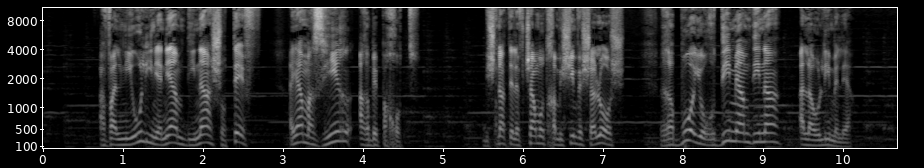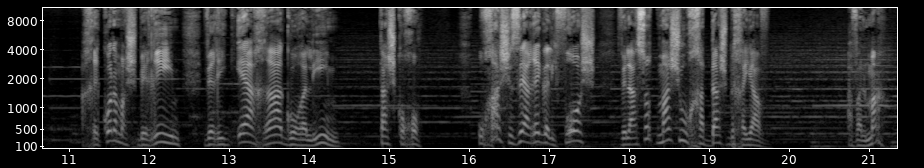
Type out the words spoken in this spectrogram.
אבל ניהול ענייני המדינה השוטף היה מזהיר הרבה פחות. בשנת 1953 רבו היורדים מהמדינה על העולים אליה. אחרי כל המשברים ורגעי ההכרעה הגורליים, תש כוחו. הוא חש שזה הרגע לפרוש ולעשות משהו חדש בחייו. אבל מה?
